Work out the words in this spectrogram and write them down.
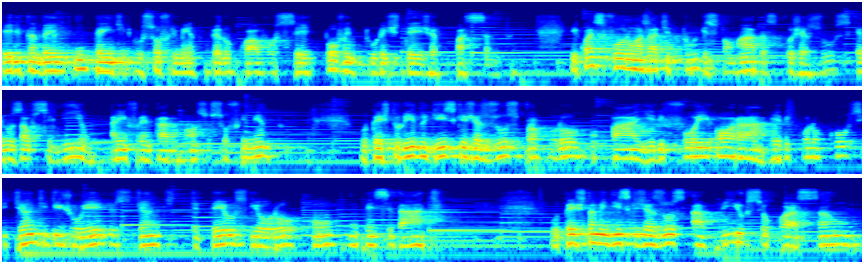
ele também entende o sofrimento pelo qual você, porventura, esteja passando. E quais foram as atitudes tomadas por Jesus que nos auxiliam a enfrentar o nosso sofrimento? O texto lido diz que Jesus procurou o Pai, ele foi orar, ele colocou-se diante de joelhos, diante de Deus e orou com intensidade. O texto também diz que Jesus abriu seu coração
